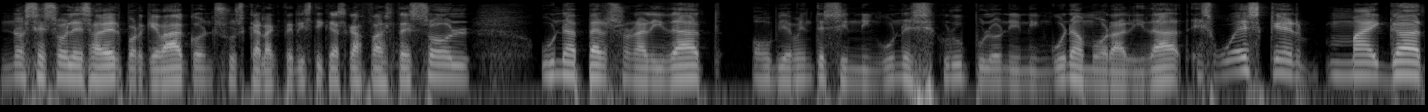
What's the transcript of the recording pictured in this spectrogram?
no se suele saber porque va con sus características gafas de sol, una personalidad obviamente sin ningún escrúpulo ni ninguna moralidad, es Wesker, my god,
